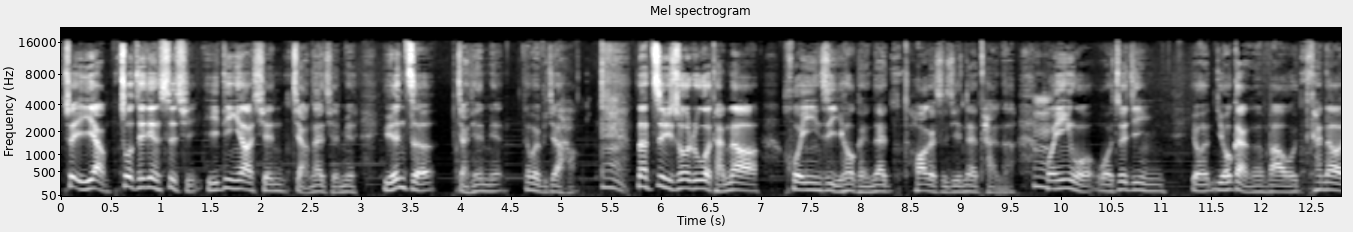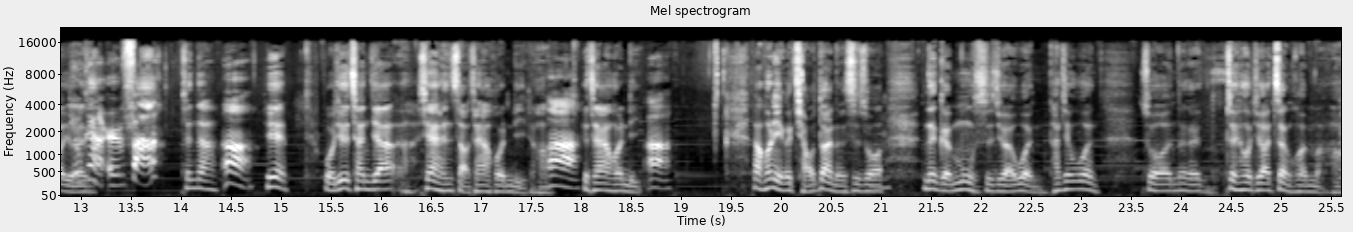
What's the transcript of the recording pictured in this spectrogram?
所以一样做这件事情，一定要先讲在前面，原则讲前面，那会比较好。嗯，那至于说如果谈到婚姻，是以后可能再花个时间再谈啊。嗯、婚姻我，我我最近有有感而发，我看到有人有感而发，真的、啊，嗯，因为我就参加，现在很少参加婚礼的哈，就参加婚礼，嗯，那婚礼有个桥段呢，是说、嗯、那个牧师就在问，他就问。说那个最后就要证婚嘛，哈，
